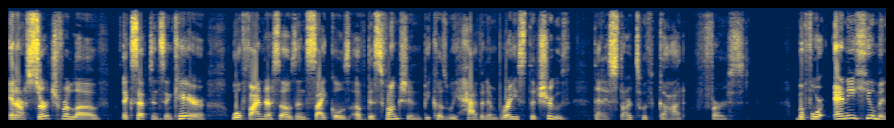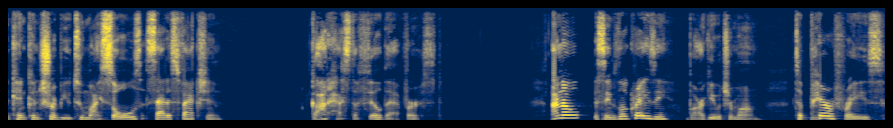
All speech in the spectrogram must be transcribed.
in our search for love, acceptance, and care, we'll find ourselves in cycles of dysfunction because we haven't embraced the truth that it starts with God first. Before any human can contribute to my soul's satisfaction, God has to fill that first. I know it seems a little crazy, but argue with your mom. To paraphrase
